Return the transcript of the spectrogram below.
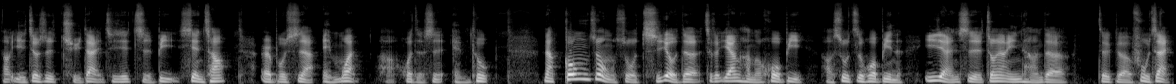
啊，也就是取代这些纸币现钞，而不是啊 M one 啊或者是 M two。那公众所持有的这个央行的货币数字货币呢，依然是中央银行的这个负债，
